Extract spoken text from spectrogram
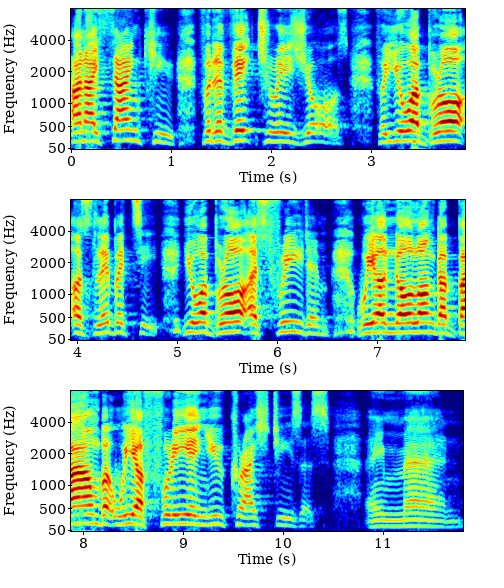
And I thank you for the victory is yours. For you have brought us liberty, you have brought us freedom. We are no longer bound, but we are free in you, Christ Jesus. Amen.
